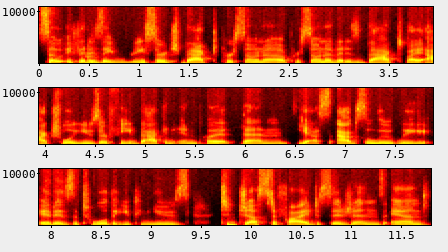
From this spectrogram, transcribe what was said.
So if it is a research backed persona, a persona that is backed by actual user feedback and input, then yes, absolutely. It is a tool that you can use to justify decisions and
